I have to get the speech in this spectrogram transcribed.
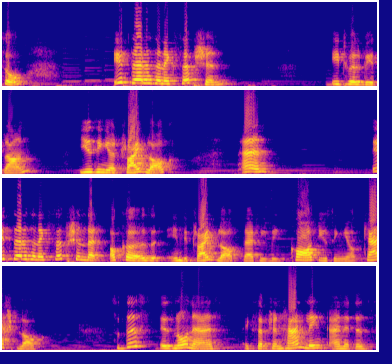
So, if there is an exception, it will be run using your try block and if there is an exception that occurs in the try block that will be caught using your catch block. So this is known as exception handling and it is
